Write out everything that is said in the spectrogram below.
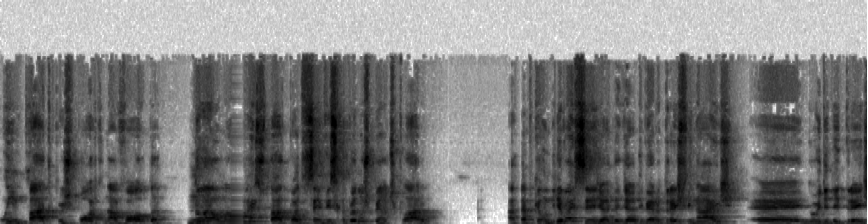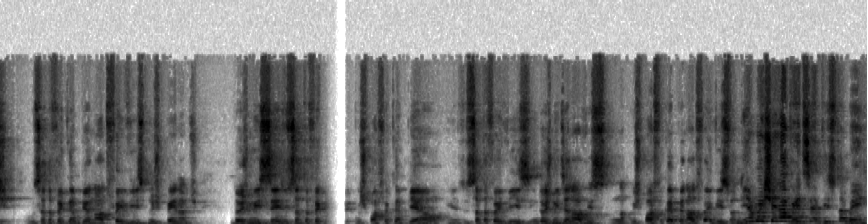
o empate para o esporte na volta não é um mau resultado. Pode ser vice-campeão nos pênaltis, claro. Até porque um dia vai ser, já, já tiveram três finais. É, em 83, o Santa foi campeão, o Náutico foi vice nos pênaltis. Em 2006, o, Santa foi, o Sport foi campeão e o Santa foi vice. Em 2019, o Sport foi campeão, o Náutico foi vice. Um dia vai chegar a vez de ser vice também.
